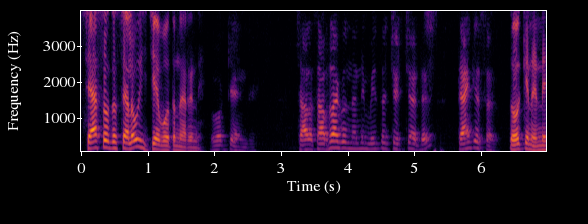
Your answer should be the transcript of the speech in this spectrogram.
శాశ్వత సెలవు ఇచ్చేయబోతున్నారండి. ఓకే అండి. చాలా సరదాగా ఉందండి మీతో chit chat. Thank you sir. ఓకేనండి.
